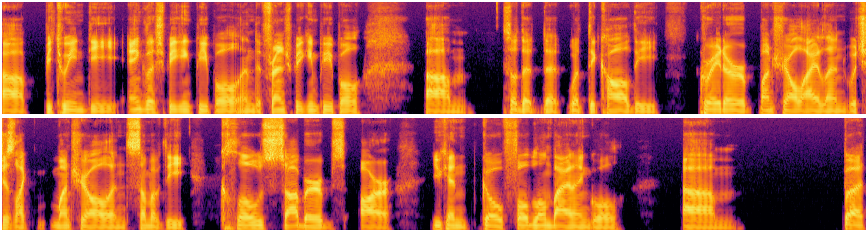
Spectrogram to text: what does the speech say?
uh between the english speaking people and the french speaking people um so that that what they call the greater montreal island which is like montreal and some of the closed suburbs are you can go full blown bilingual um but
